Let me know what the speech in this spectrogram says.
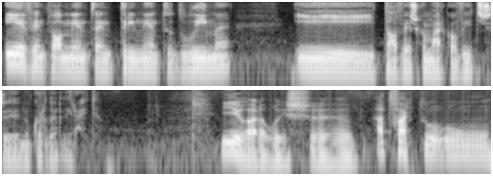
eventualmente em detrimento de Lima e talvez com Markovic eh, no corredor direito. E agora, Luís, eh, há de facto um-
